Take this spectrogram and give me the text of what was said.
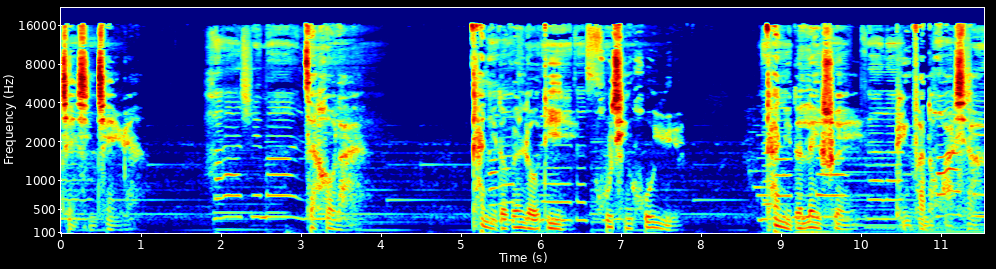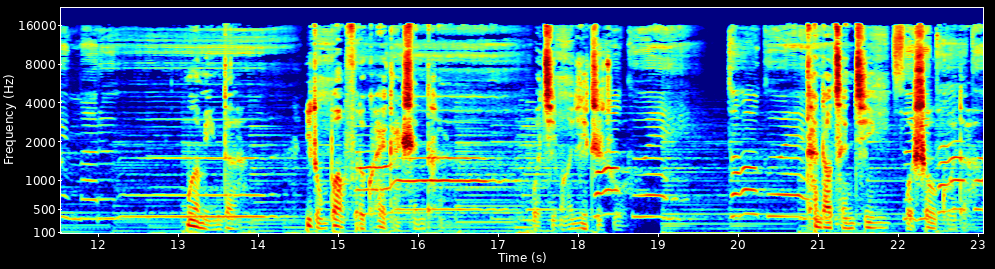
渐行渐远。再后来，看你的温柔地忽晴忽雨，看你的泪水频繁的滑下，莫名的一种报复的快感升腾，我急忙抑制住。看到曾经我受过的，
